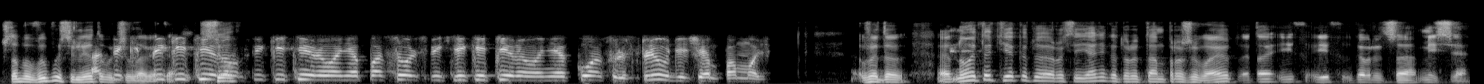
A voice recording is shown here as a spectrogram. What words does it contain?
чтобы выпустили а этого пик- человека. Пикетиров... Пикетирование посольств, пикетирование консульств, люди чем помочь? В это, э, ну, это те, которые россияне, которые там проживают, это их, их, говорится, миссия,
